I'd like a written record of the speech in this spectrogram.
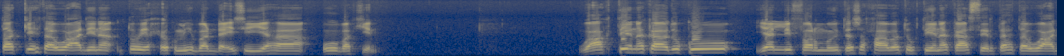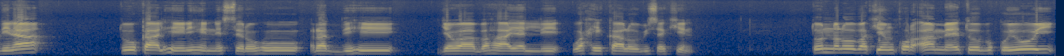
takkehta wacdina tohi xukmih baddhacisiyaha ubakin wacaqteena kaaduku اللو بكيني هنين تكتين تكه توعدنا تكتين تكه توعدنا تهي حكمه برد عسيها أوبكين وعقتين كادوكو يلي فرمويت صحابة تكتين كاسر تحت وعدنا تو قال هينه النسره رده جوابها يلي وحي قالوا بسكين تن لو بكين قرآن معتو بكيوي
